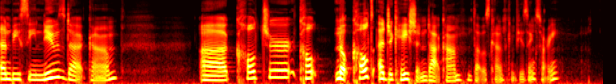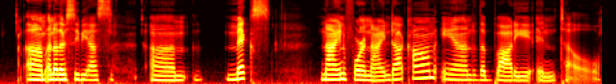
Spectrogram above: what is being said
nbcnews.com, uh, culture, cult, no, culteducation.com. That was kind of confusing. Sorry. Um, another CBS um, mix 949.com and the body intel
